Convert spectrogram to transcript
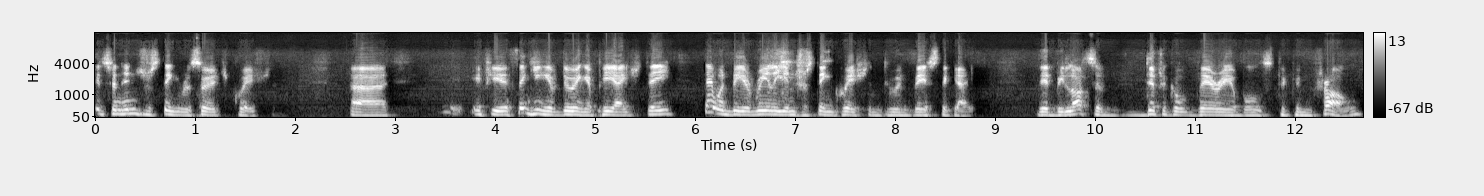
it's an interesting research question. Uh, if you're thinking of doing a PhD, that would be a really interesting question to investigate. There'd be lots of difficult variables to control,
